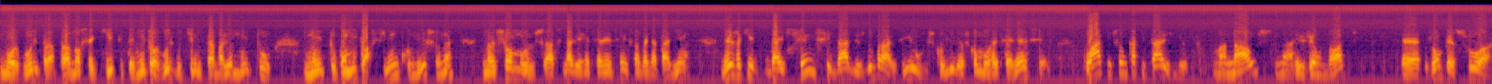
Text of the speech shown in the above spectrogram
um orgulho para a nossa equipe, tem muito orgulho do time trabalhou muito, muito, com muito afinco nisso, né? Nós somos a cidade de referência em Santa Catarina Veja que das seis cidades do Brasil escolhidas como referência, quatro são capitais, Milton. Manaus, na região norte, é, João Pessoa,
